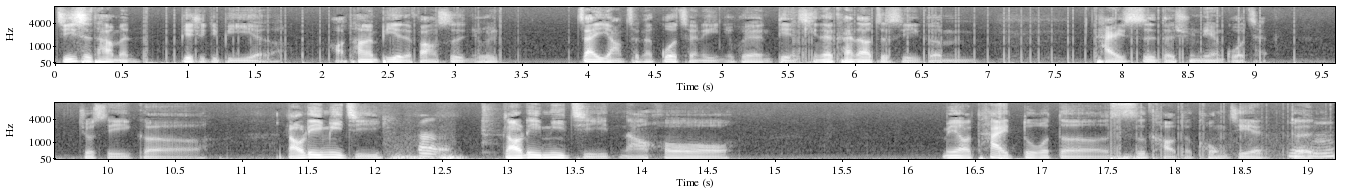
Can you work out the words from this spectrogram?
即使他们 PhD 毕业了，好，他们毕业的方式，你会在养成的过程里，你会很典型的看到这是一个、嗯台式的训练过程，就是一个劳力密集，嗯劳力密集，然后没有太多的思考的空间跟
